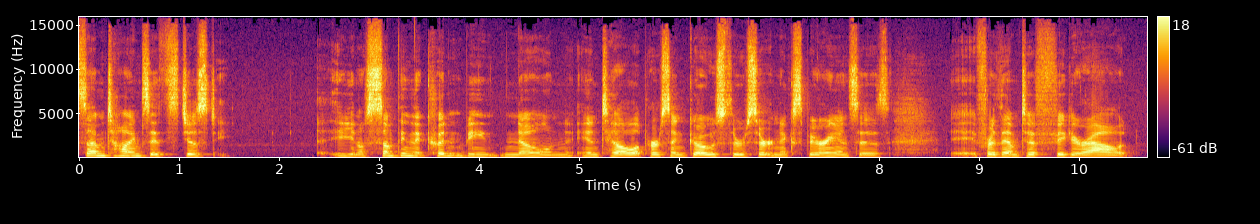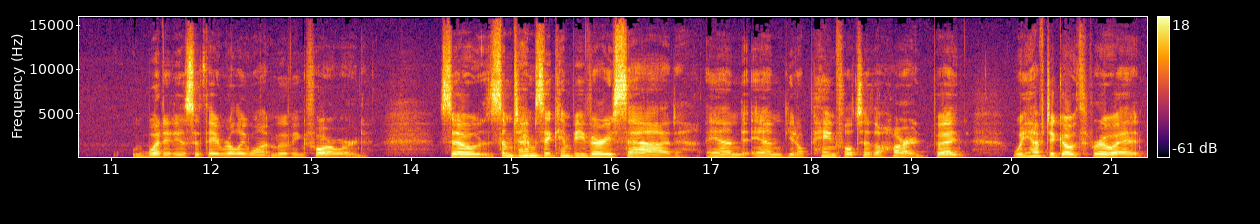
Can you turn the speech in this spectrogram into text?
sometimes it's just you know something that couldn't be known until a person goes through certain experiences eh, for them to figure out what it is that they really want moving forward. So sometimes it can be very sad and and you know painful to the heart, but we have to go through it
